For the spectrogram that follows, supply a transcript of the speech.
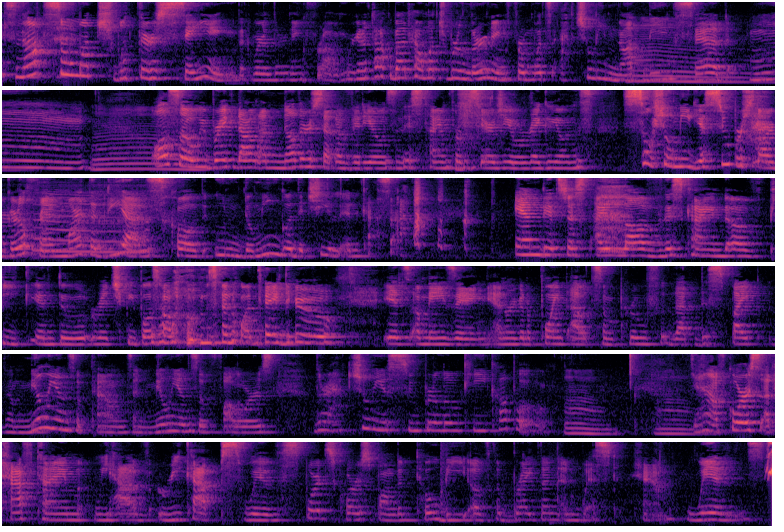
it's not so much what they're saying that we're learning from. We're gonna talk about how much we're learning from what's actually not being said. Mm. Also, we break down another set of videos, this time from Sergio Reguilón's social media superstar girlfriend, Marta Diaz, called Un Domingo de Chill en Casa. And it's just, I love this kind of peek into rich people's homes and what they do. It's amazing. And we're going to point out some proof that despite the millions of pounds and millions of followers, they're actually a super low key couple. Mm, mm. Yeah, of course, at halftime, we have recaps with sports correspondent Toby of the Brighton and West Ham wins.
